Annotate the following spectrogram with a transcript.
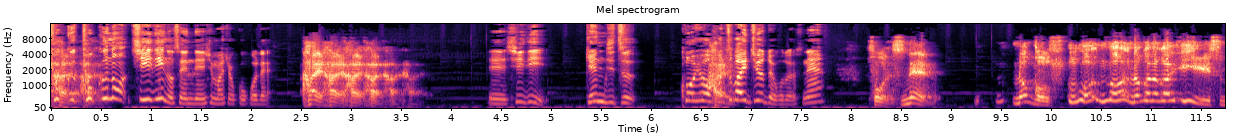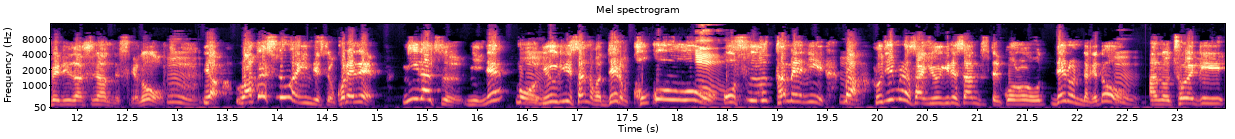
曲、はいはい曲の CD の宣伝しましょう、ここで。はいはいはいはいはいはい。えー CD、現実、好評発売中ということですね。そうですね。なんか、ななかなかいい滑り出しなんですけど、うん。いや、私のはいいんですよ。これね、2月にね、もう、うん夕霧さんのが出る、ここをうん押すために、うんまあ、藤村さん、夕霧さんってこう、出るんだけど、うんあの、懲役、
